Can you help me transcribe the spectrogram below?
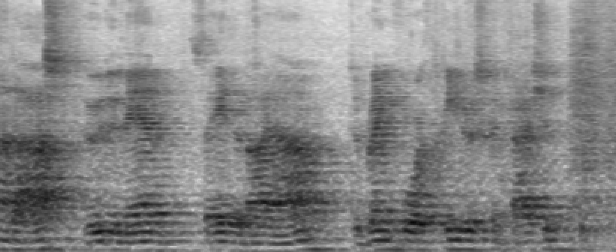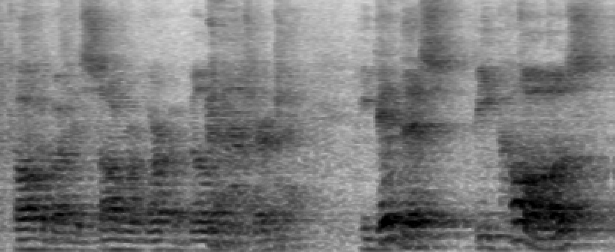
and asked, Who do men say that I am? to bring forth Peter's confession, talk about his sovereign work of building the church. He did this because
